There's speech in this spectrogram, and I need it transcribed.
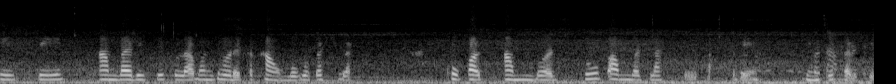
ती आंबारीची फुलं पण थोडंसं खाऊन बघू कशी लागते. खूपच आंबट खूप आंबट लागते. बापरे. चिंचेसारखी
